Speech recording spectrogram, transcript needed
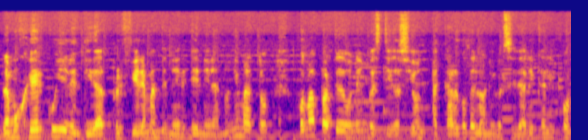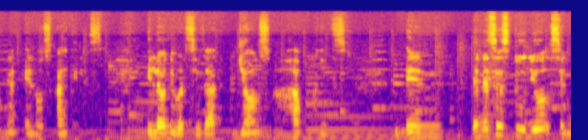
La mujer cuya identidad prefiere mantener en el anonimato forma parte de una investigación a cargo de la Universidad de California en Los Ángeles y la Universidad Johns Hopkins. En, ese estudio se,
